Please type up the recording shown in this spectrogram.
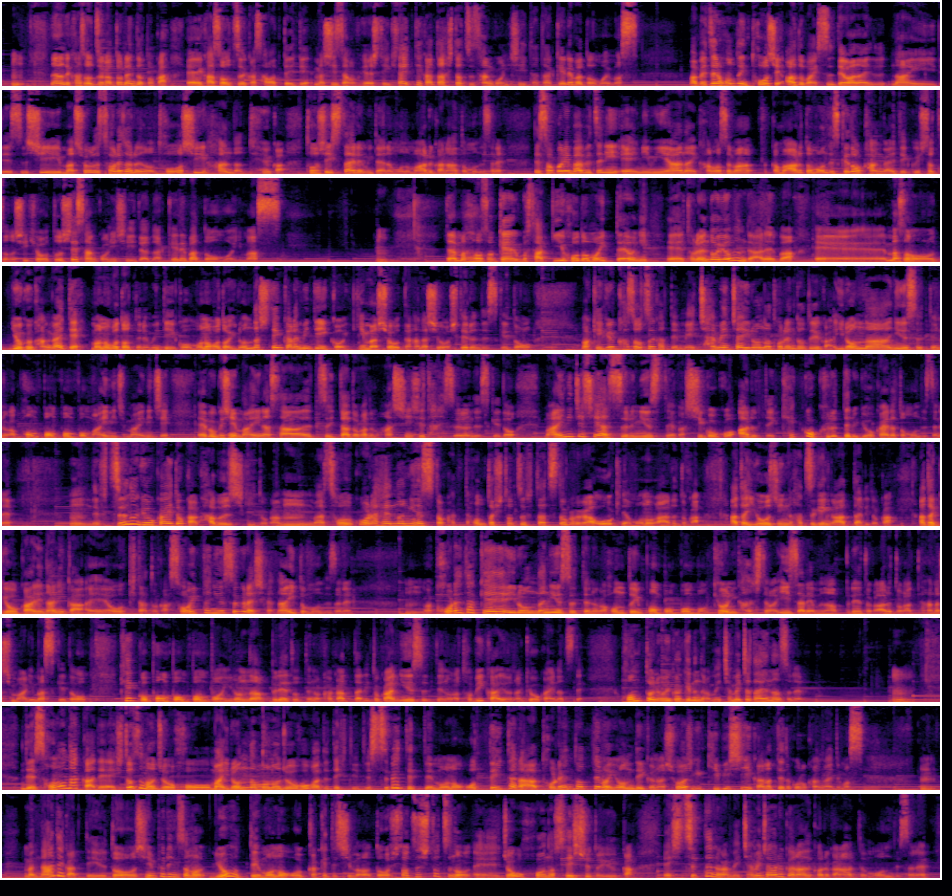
うん。なので仮想通貨トレンドとか、えー、仮想通貨触っていて、まあ、資産を増やしていきたいって方は一つ参考にしていただければと思います。まあ、別に本当に投資アドバイスではないないですし、まあ、それぞれの投資判断というか、投資スタイルみたいなものもあるかなと思うんですね。で、そこにまあ別に、えー、に見合わない可能性もあると思うんですけど、考えていく一つの指標として参考にしていただければと思います。うん。じゃあ、まあ、そも先ほども言ったように、えー、トレンドを読むんであれば、えー、まあ、その、よく考えて物事っていうのを見ていこう。物事をいろんな視点から見ていこう、行きましょうって話をしてるんですけど、まあ、結局仮想通貨ってめちゃめちゃいろんなトレンドというか、いろんなニュースっていうのがポンポンポンポン毎日毎日、えー、僕自身マイナスツイッターとかでも発信してたりするんですけど、毎日シェアするニュースっていうか4、5個あるって結構狂ってる業界だと思うんですよね。うん。で、普通の業界とか株式とか、うん、まあ、そこら辺のニュースとかってほんと一つ二つとかが大きなものがあるとか、あとは要人の発言があったりとか、あとは業界で何か、えー、起きたとか、そういったニュースぐらいしかないと思うんですよね。うんまあ、これだけいろんなニュースっていうのが本当にポンポンポンポン、今日に関してはイーサレムのアップデートがあるとかって話もありますけど、結構ポンポンポンポンいろんなアップデートっていうのがかかったりとか、ニュースっていうのが飛び交うような業界になってて、本当に追いかけるのがめちゃめちゃ大変なんですよね。うん。で、その中で一つの情報、まあいろんなもの情報が出てきていて、全てってものを追っていたらトレンドっていうのを読んでいくのは正直厳しいかなってところを考えてます。うん。まあなんでかっていうと、シンプルにその量っていうものを追っかけてしまうと、一つ一つの、えー、情報の摂取というか、えー、質っていうのがめちゃめちゃあるかな、これかなって思うんですよね。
